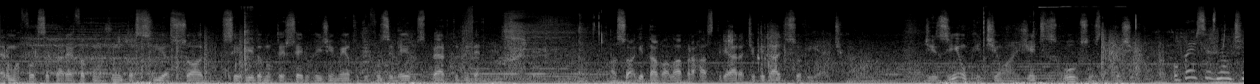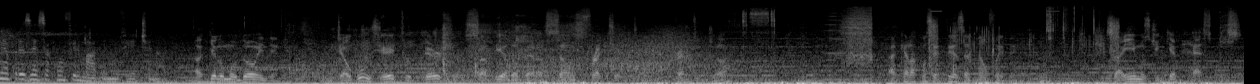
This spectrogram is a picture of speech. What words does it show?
Era uma força-tarefa conjunta CIA-SOG, inserida no terceiro regimento de fuzileiros perto de Veneza. A SOG estava lá para rastrear atividade soviética. Diziam que tinham agentes russos na região. O Perseus não tinha presença confirmada no Vietnã. Aquilo mudou em. De algum jeito, o Perseus sabia da operação Fractured. Fractured Jaw? Aquela com certeza não foi bem. Saímos de Camp Haskins.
